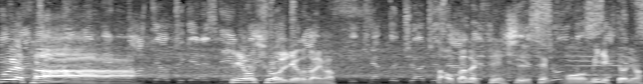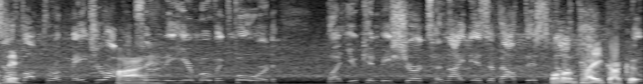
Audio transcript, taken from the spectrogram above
村田。KO 勝利でございます。さあ岡崎選手せもう見に来ておりますねはいこの体格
